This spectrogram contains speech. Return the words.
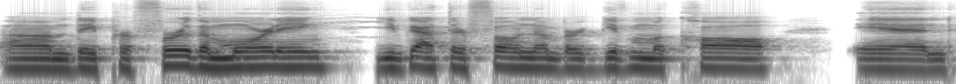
um, they prefer the morning You've got their phone number, give them a call and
